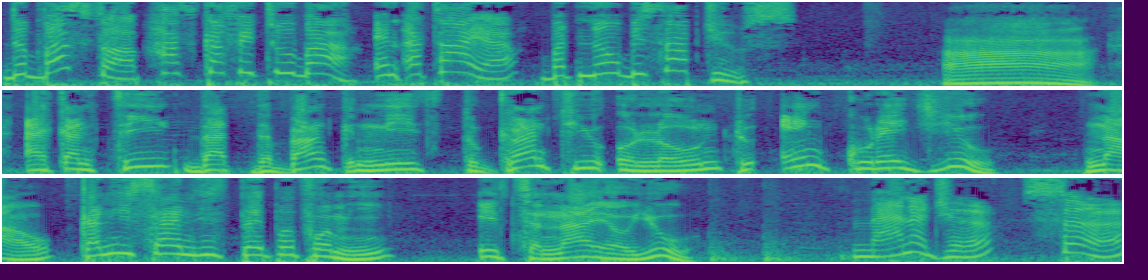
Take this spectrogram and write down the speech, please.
The bus stop has Cafe Touba and Ataya, but no Bissap juice. Ah, I can see that the bank needs to grant you a loan to encourage you. Now, can you sign this paper for me? It's an IOU. Manager, sir,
